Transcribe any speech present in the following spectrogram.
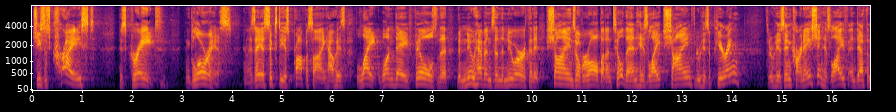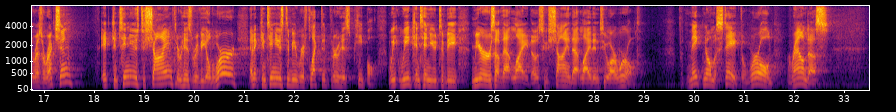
Jesus Christ is great and glorious and Isaiah 60 is prophesying how his light one day fills the, the new heavens and the new earth and it shines over all. But until then, his light shined through his appearing, through his incarnation, his life and death and resurrection. It continues to shine through his revealed word, and it continues to be reflected through his people. We, we continue to be mirrors of that light, those who shine that light into our world. But make no mistake, the world around us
